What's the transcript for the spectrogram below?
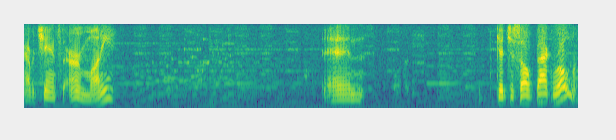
Have a chance to earn money. And get yourself back rolling.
